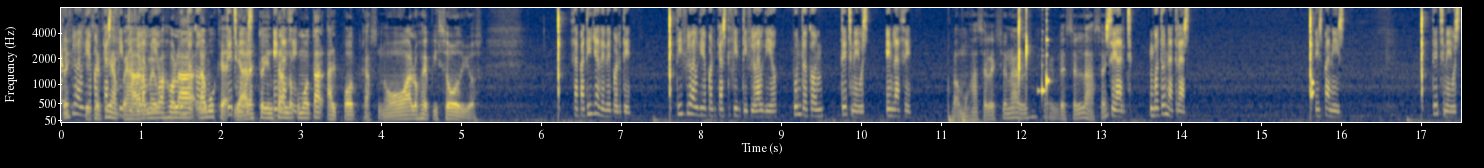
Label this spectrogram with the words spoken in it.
si se Podcast fijan, pues ahora me bajo la, la búsqueda y ahora estoy entrando como tal al podcast, no a los episodios. Zapatilla de deporte. Tiflo Audio Podcast Feed. Tiflo Audio. Punto com. Tech News. Enlace. Vamos a seleccionar el desenlace. Search. Botón atrás. Spanish. Tech News.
